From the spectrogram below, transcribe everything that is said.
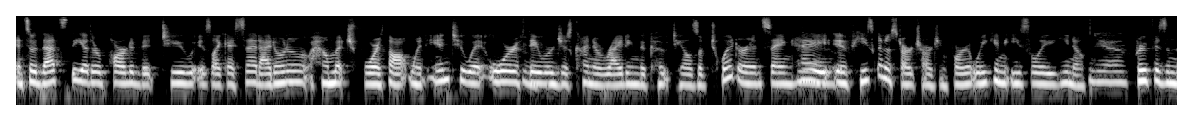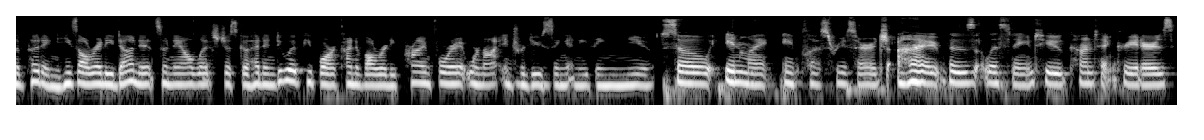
And so that's the other part of it too is like I said, I don't know how much forethought went into it or if they were Mhm. just kind of riding the coattails of Twitter and saying, "Hey, Yeah. if he's going to start charging for it, we can easily, you know, Yeah. proof is in the pudding. He's already done it. So now let's just go ahead and do it. People are kind of already primed for it. We're not introducing anything new. So, in my A plus research, I was listening to content creators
